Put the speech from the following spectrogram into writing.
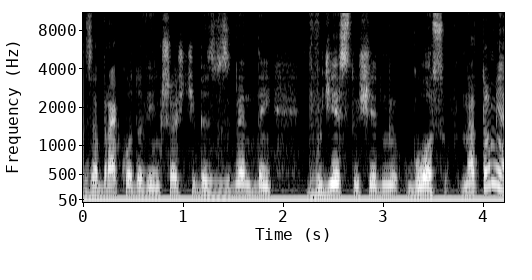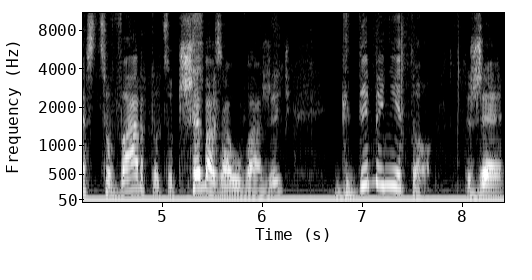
zabrakło do większości bezwzględnej 27 głosów. Natomiast co warto, co trzeba zauważyć, gdyby nie to, że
